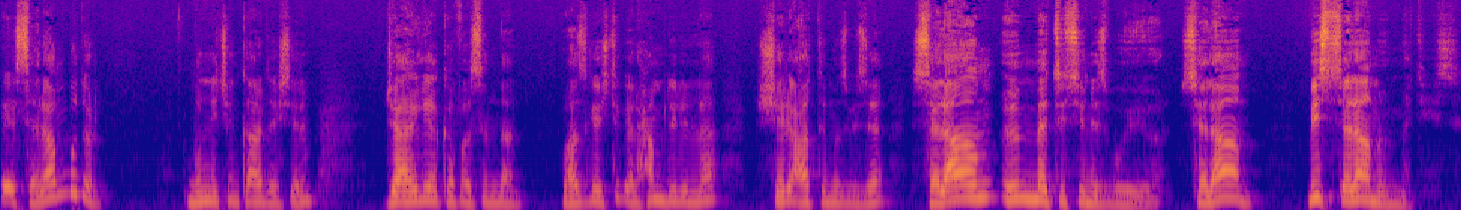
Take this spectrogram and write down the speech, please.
E selam budur. Bunun için kardeşlerim cahiliye kafasından vazgeçtik. Elhamdülillah şeriatımız bize selam ümmetisiniz buyuruyor. Selam. Biz selam ümmetiyiz.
